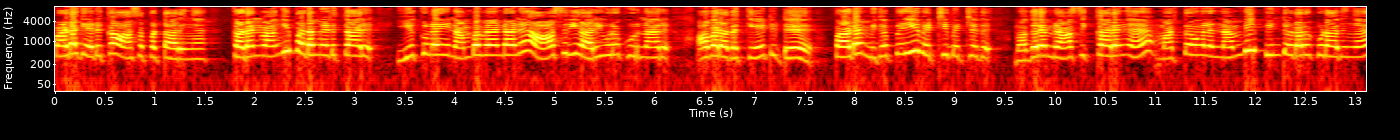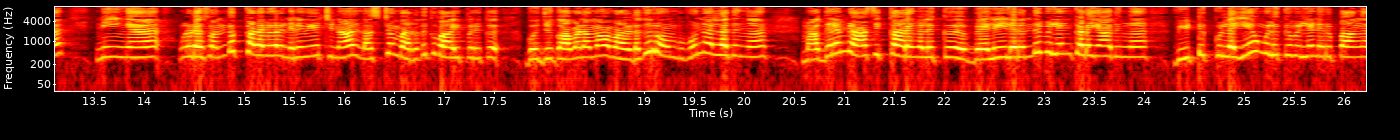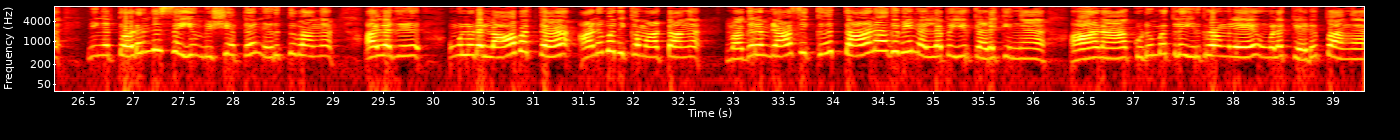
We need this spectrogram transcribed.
படகு எடுக்க ஆசைப்பட்டாருங்க. கடன் வாங்கி படம் எடுத்தாரு. இயக்குனரை நம்ப வேண்டான்னு ஆசிரியர் அறிவுரை கூறினாரு. அவர் அதை கேட்டுட்டு படம் மிகப்பெரிய வெற்றி பெற்றது. மகரம் ராசிக்காரங்க மற்றவங்களை நம்பி பின்தொடரக்கூடாதுங்க. நீங்க உங்களோட சொந்த கனவுகளை நிறைவேற்றினால் நஷ்டம் வர்றதுக்கு வாய்ப்பு இருக்கு. கொஞ்சம் கவனமா வாழ்றது ரொம்பவும் நல்லதுங்க. மகரம் ராசிக்காரங்களுக்கு வெளியிலிருந்து வில்லன் கிடையாதுங்க. வீட்டுக்குள்ளேயே உங்களுக்கு வில்லன் இருப்பாங்க. நீங்க தொடர்ந்து செய்யும் விஷயத்த நிறுத்துவாங்க. அல்லது உங்களோட லாபத்தை அனுமதிக்க மாட்டாங்க. மகரம் ராசிக்கு தானாகவே நல்ல பெயர் கிடைக்குங்க. ஆனா குடும்பத்துல இருக்கிறவங்களே உங்களை கெடுப்பாங்க.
